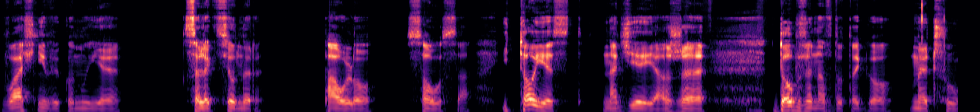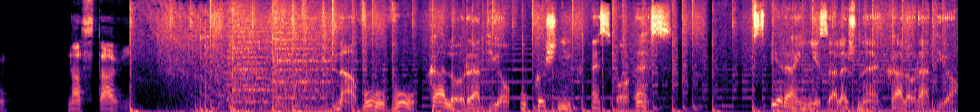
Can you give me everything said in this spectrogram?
właśnie wykonuje selekcjoner Paulo Sousa. I to jest nadzieja, że dobrze nas do tego meczu nastawi. Na www.haloradio ukośnik SOS wspieraj niezależne Halo Radio,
